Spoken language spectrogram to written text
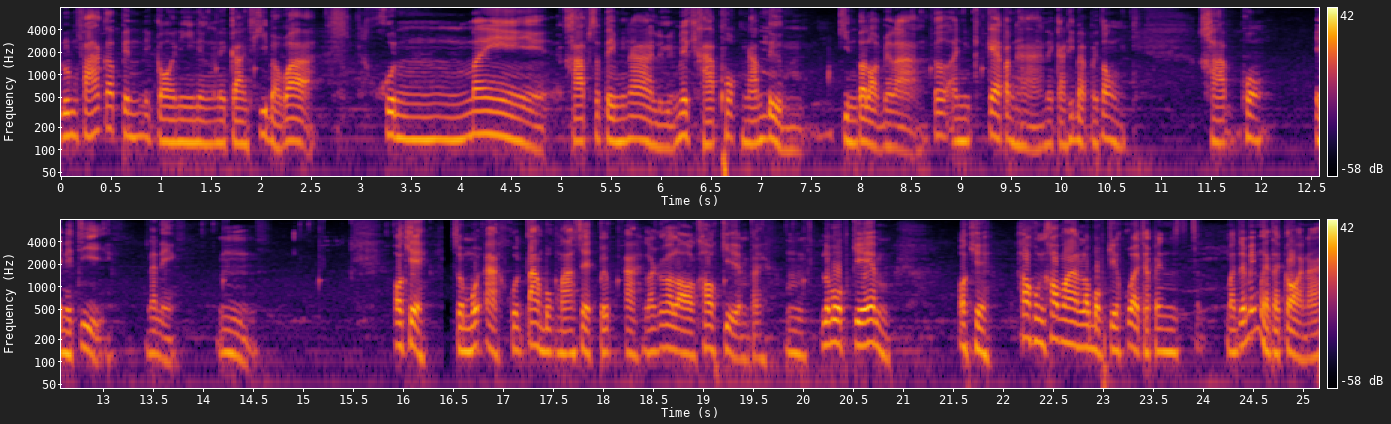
รูนฟ้าก็เป็นอีกกรณีหนึ่งในการที่แบบว่า คุณไม่คาบสเตมิน่าหรือไม่คาบพวกน้ำดื่มกินตลอดเวลา ก็อันนี้แก้ปัญหาในการที่แบบไม่ต้องคาบพวก energy นั่นเอง อืม โอเค สมมุติอะ คุณตั้งบุ๊กมาเสร็จปุ๊บ อะ แล้วก็ลองเข้าเกมไป อืม ระบบเกม โอเค ถ้าคุณเข้ามาระบบเกมคุณอาจจะเป็น มันจะไม่เหมือนแต่ก่อนนะ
